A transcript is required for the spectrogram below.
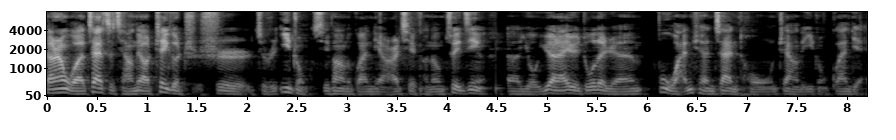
当然我再次强调，这个只是就是一种西方的观点，而且可能最近呃有越来越多的人不完全赞同这样的一种观点，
